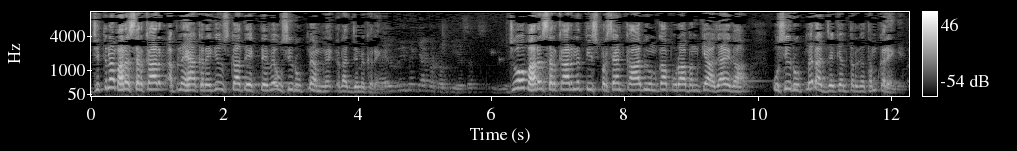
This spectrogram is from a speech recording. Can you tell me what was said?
जितना भारत सरकार अपने यहाँ करेगी उसका देखते हुए उसी रूप में हमने राज्य में करेंगे। में क्या कटौती है सर? जो भारत सरकार ने 30 परसेंट कहा भी उनका पूरा बन के आ जाएगा उसी रूप में राज्य के अंतर्गत हम करेंगे।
